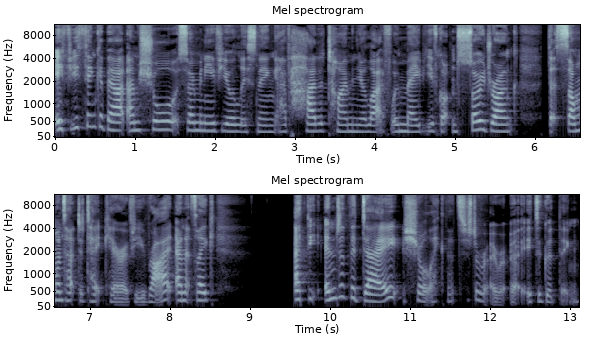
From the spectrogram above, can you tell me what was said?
if you think about, I'm sure so many of you are listening have had a time in your life where maybe you've gotten so drunk that someone's had to take care of you, right? And it's like, at the end of the day, sure, like that's just a, it's a good thing.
